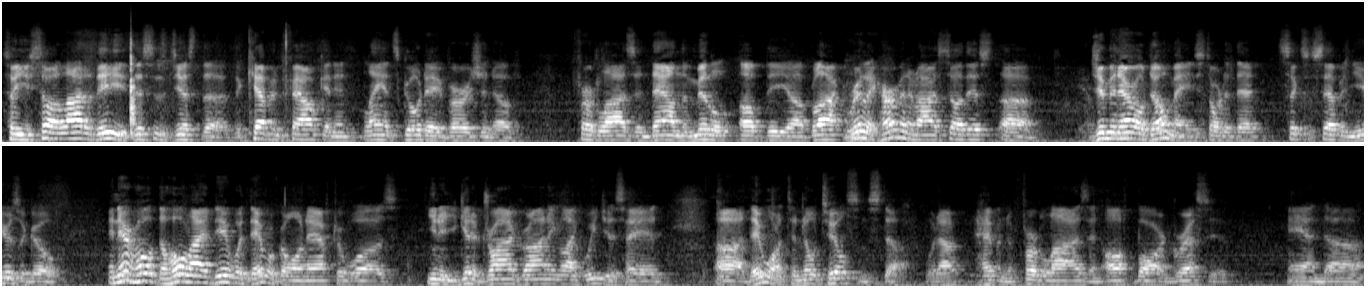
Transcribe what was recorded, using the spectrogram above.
So you saw a lot of these. This is just the, the Kevin Falcon and Lance Godet version of fertilizing down the middle of the uh, block. Really, Herman and I saw this uh, Jim and Errol Domain started that six or seven years ago. And their whole, the whole idea, what they were going after was, you know, you get a dry grinding like we just had. Uh, they wanted to no-till some stuff without having to fertilize and off-bar aggressive. And uh,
